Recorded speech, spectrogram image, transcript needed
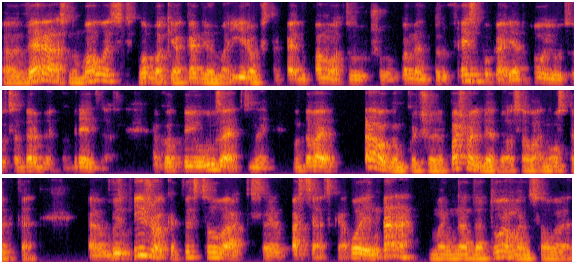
verās no malas, labākajā gadījumā ieraksta kādu pamatošu komentāru Facebook, ja ar to jūs esat darbībā grēdzās. Kaut kā jūs uzaicinājāt, nu, davai paraugam, ko šajā pašvaldībā savā nostartē. Visbiežāk, kad tas cilvēks pasakās, ka, oi, nē, man nada to, man savā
